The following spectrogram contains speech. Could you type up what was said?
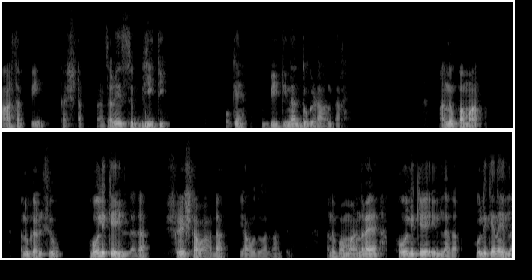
ಆಸಕ್ತಿ, ಕಷ್ಟ. ಆನ್ಸರ್ ಈಸ್ ಭೀತಿ. ಓಕೆ? ಭೀತಿನ ದುಗುಡ ಅಂತಾರೆ. ಅನುಪಮ, ಅನುಕರಿಸು ಹೋಲಿಕೆ ಇಲ್ಲದ ಶ್ರೇಷ್ಠವಾದ ಯಾವುದು ಅಲ್ಲ ಅಂತಿದೆ. ಅನುಪಮ ಅಂದರೆ ಹೋಲಿಕೆ ಇಲ್ಲದ, ಹೋಲಿಕೆನೇ ಇಲ್ಲ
